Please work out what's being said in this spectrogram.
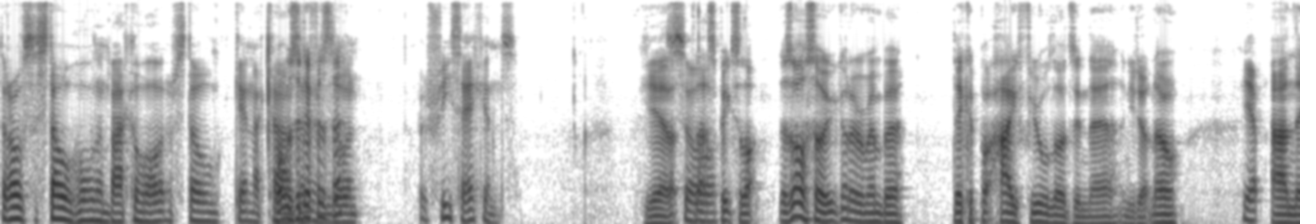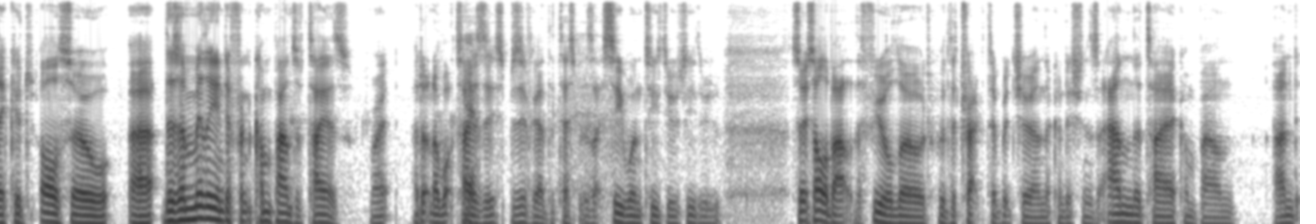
they're also still holding back a lot. They're still getting a car. What was the difference there? About three seconds. Yeah, that, So- that speaks a lot. There's also you got to remember they could put high fuel loads in there, and you don't know. Yep. And they could also uh, there's a million different compounds of tires, right? I don't know what tires they specifically had to test, but there's like C1, C2, C3. So it's all about the fuel load with the track temperature and the conditions and the tire compound. And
